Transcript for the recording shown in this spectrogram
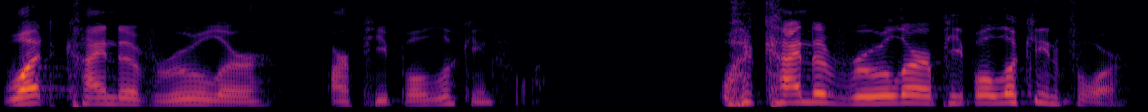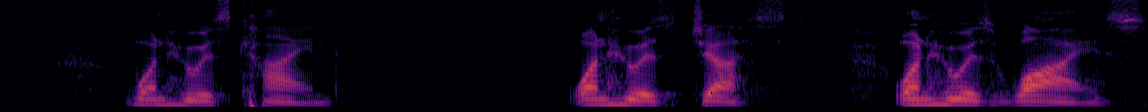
What kind of ruler are people looking for? What kind of ruler are people looking for? One who is kind, one who is just, one who is wise,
